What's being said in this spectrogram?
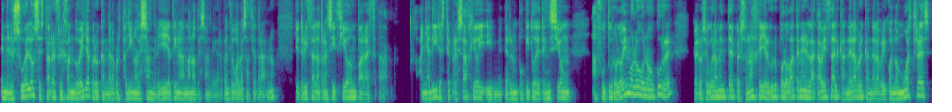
en el suelo, se está reflejando ella, pero el candelabro está lleno de sangre y ella tiene las manos de sangre y de repente vuelves hacia atrás, ¿no? Y utiliza la transición para añadir este presagio y, meterle un poquito de tensión a futuro. Lo mismo luego no ocurre, pero seguramente el personaje y el grupo lo va a tener en la cabeza el candelabro el candelabro. Y cuando muestres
